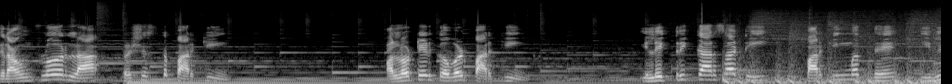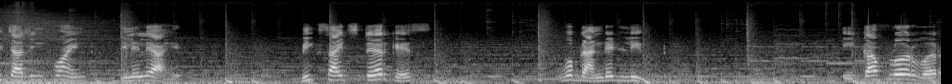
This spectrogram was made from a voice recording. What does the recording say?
ग्राउंड फ्लोअरला प्रशस्त parking allotted covered parking electric कारसाठी पार्किंगमध्ये ईव्ही चार्जिंग पॉईंट दिलेले आहेत बिग साईज स्टेअरकेस व ब्रँडेड लिफ्ट एका फ्लोअरवर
